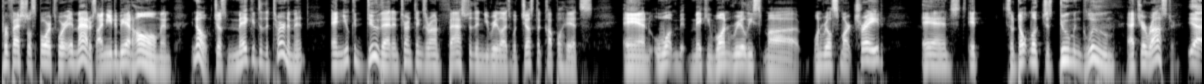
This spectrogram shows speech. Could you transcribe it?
professional sports where it matters. I need to be at home and no, just make it to the tournament and you can do that and turn things around faster than you realize with just a couple hits and one, making one really uh, one real smart trade and it so don't look just doom and gloom at your roster. Yeah,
